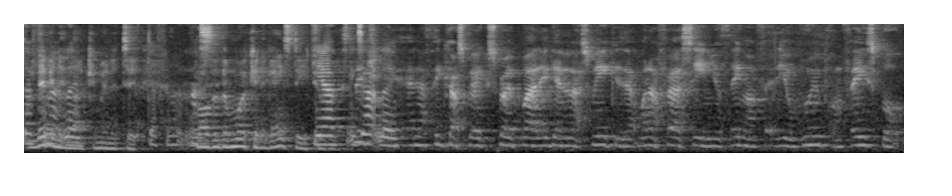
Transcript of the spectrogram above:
living in that community definitely. rather than working against each other. Yeah, Exactly. And I think I spoke, spoke about it again last week. Is that when I first seen your thing on your group on Facebook,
